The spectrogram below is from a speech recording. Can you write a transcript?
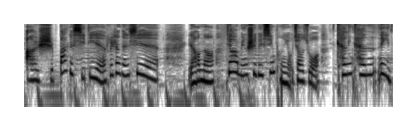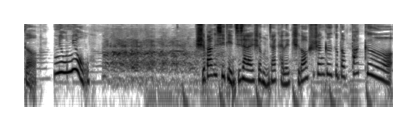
二十八个喜点，非常感谢。然后呢，第二名是一位新朋友，叫做堪堪逆的妞妞，十八个喜点。接下来是我们家凯的迟到书生哥哥的八个，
